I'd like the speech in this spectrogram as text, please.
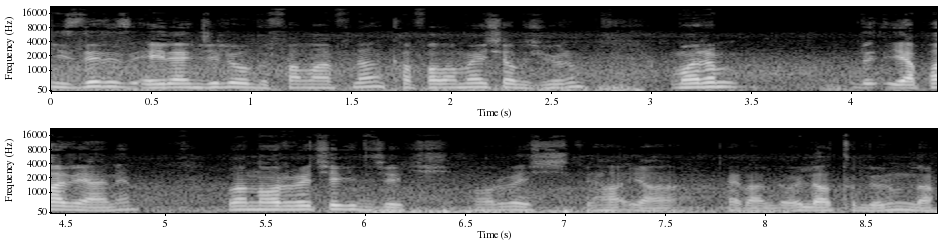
izleriz eğlenceli olur falan filan kafalamaya çalışıyorum. Umarım yapar yani. Bu da Norveç'e gidecek. Norveç ha- ya herhalde öyle hatırlıyorum da.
